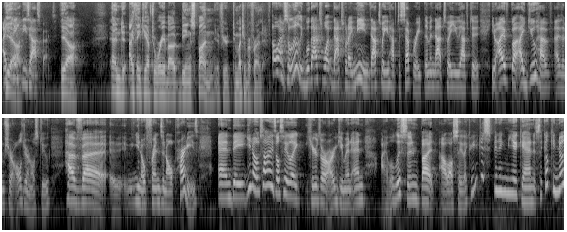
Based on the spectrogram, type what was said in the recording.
I Yeah. think these aspects. Yeah. And I think you have to worry about being spun if you're too much of a friend. Oh, absolutely. Well, that's what that's what I mean. That's why you have to separate them, and that's why you have to. You know, I've got, I do have, as I'm sure all journalists do, have uh, you know friends in all parties, and they, you know, sometimes they'll say like, "Here's our argument," and I will listen, but I'll, I'll say like, "Are you just spinning me again?" It's like, okay, no,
